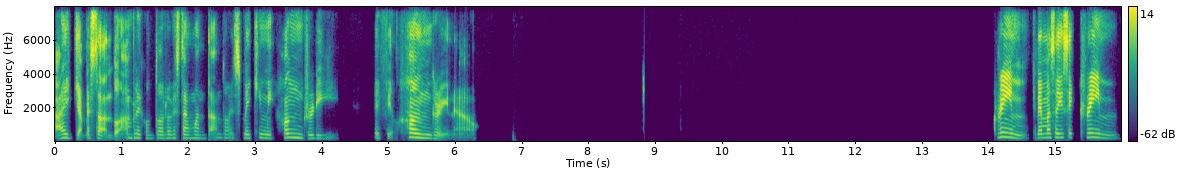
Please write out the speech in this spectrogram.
Ay, ya me está dando hambre con todo lo que están mandando. It's making me hungry. I feel hungry now. Cream. Crema se dice cream.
